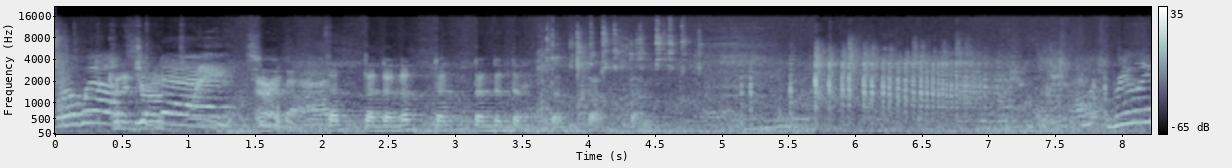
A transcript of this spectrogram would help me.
well, well, Could have too drawn bad. three. Too All right. bad. Dun, dun, dun, dun, dun, dun, dun, dun, dun, dun, dun. What, Really?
